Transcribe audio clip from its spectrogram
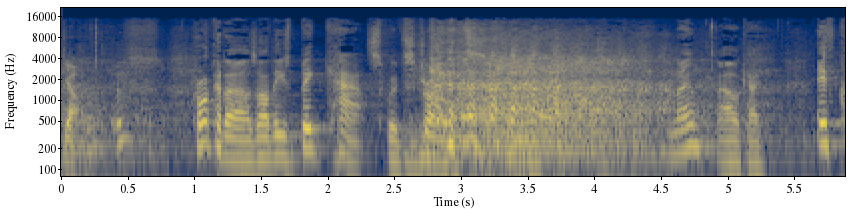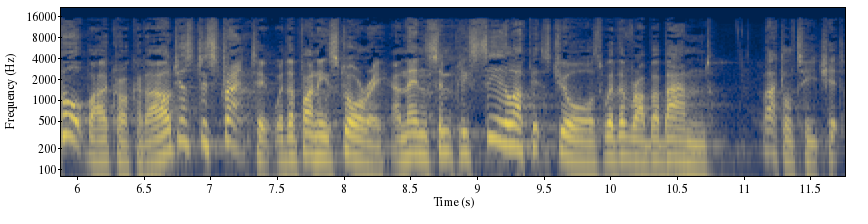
John. Crocodiles are these big cats with stripes. no? Okay. If caught by a crocodile, just distract it with a funny story and then simply seal up its jaws with a rubber band. That'll teach it.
